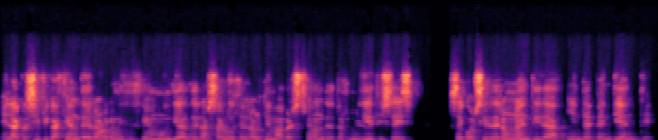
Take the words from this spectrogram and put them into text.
En la clasificación de la Organización Mundial de la Salud, en la última versión de 2016, se considera una entidad independiente.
